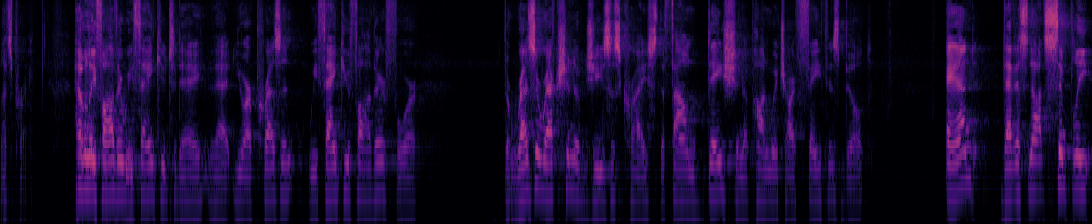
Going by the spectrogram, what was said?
Let's pray. Heavenly Father, we thank you today that you are present. We thank you, Father, for the resurrection of Jesus Christ, the foundation upon which our faith is built, and that it's not simply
